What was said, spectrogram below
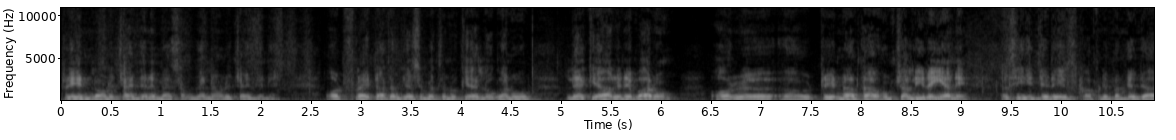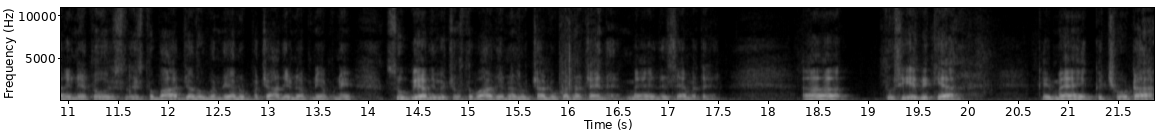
ਟ੍ਰੇਨ ਲਾਉਣੇ ਚਾਹੀਦੇ ਨੇ, ਮੈਂ ਸਮਝਦਾ ਲਾਉਣੇ ਚਾਹੀਦੇ ਨੇ। ਔਰ ਫਲਾਈਟਾਂ ਤਾਂ ਜੈਸੇ ਮੈਂ ਤੁਹਾਨੂੰ ਕਿਹਾ, ਲੋਕਾਂ ਨੂੰ ਲੈ ਕੇ ਆ ਰਹੇ ਨੇ ਬਾਹਰੋਂ। ਔਰ ਅ, ਟ੍ਰੇਨਾਂ ਤਾਂ ਹੁਣ ਚੱਲ ਹੀ ਰਹੀਆਂ ਨੇ। ਅਸੀਂ ਜਿਹੜੇ ਆਪਣੇ ਬੰਦੇ ਜਾ ਰਹੇ ਨੇ ਤਾਂ ਇਸ ਇਸ ਤੋਂ ਬਾਅਦ ਜਦੋਂ ਬੰਦਿਆਂ ਨੂੰ ਪਹੁੰਚਾ ਦੇਣ ਆਪਣੇ ਆਪਣੇ ਸੂਬਿਆਂ ਦੇ ਵਿੱਚ ਉਸ ਤੋਂ ਬਾਅਦ ਇਹਨਾਂ ਨੂੰ ਚਾਲੂ ਕਰਨਾ ਚਾਹੀਦਾ ਮੈਂ ਇਹਦੇ ਸਹਿਮਤ ਹਾਂ। ਤੁਸੀਂ ਇਹ ਵੀ ਕਿਹਾ ਕਿ ਮੈਂ ਇੱਕ ਛੋਟਾ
